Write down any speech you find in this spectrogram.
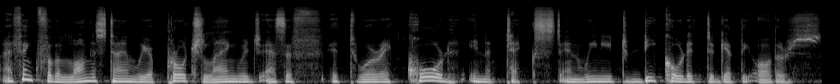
I think for the longest time we approach language as if it were a code in a text and we need to decode it to get the author's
